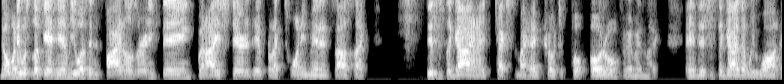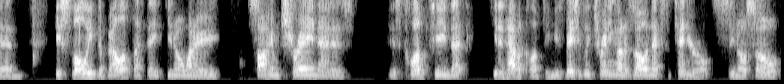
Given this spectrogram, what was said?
Nobody was looking at him. He wasn't in finals or anything, but I stared at him for like 20 minutes. I was like, this is the guy. And I texted my head coach a photo of him and like, hey, this is the guy that we want. And he slowly developed. I think, you know, when I saw him train at his his club team that he didn't have a club team. He's basically training on his own next to 10 year olds, you know, so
